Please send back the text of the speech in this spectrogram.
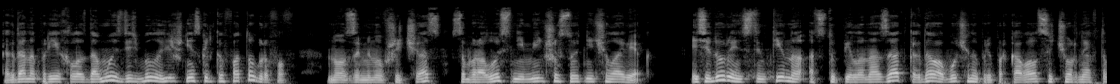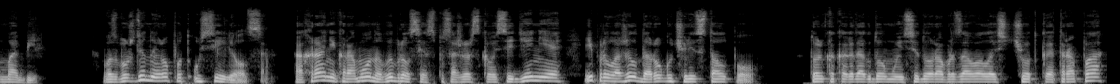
Когда она приехала домой, здесь было лишь несколько фотографов, но за минувший час собралось не меньше сотни человек. Исидора инстинктивно отступила назад, когда у обочины припарковался черный автомобиль. Возбужденный ропот усиливался. Охранник Рамона выбрался из пассажирского сидения и проложил дорогу через толпу. Только когда к дому Исидора образовалась четкая тропа,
